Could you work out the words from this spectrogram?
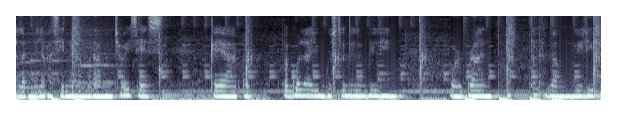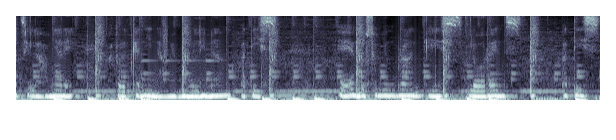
alam nila kasi na choices. Kaya pag, pag wala yung gusto nilang bilhin or brand, talagang lilipat sila. Kunyari, katulad kanina, may bumili ng patis. Eh, ang gusto niyang brand is Lawrence Patis.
